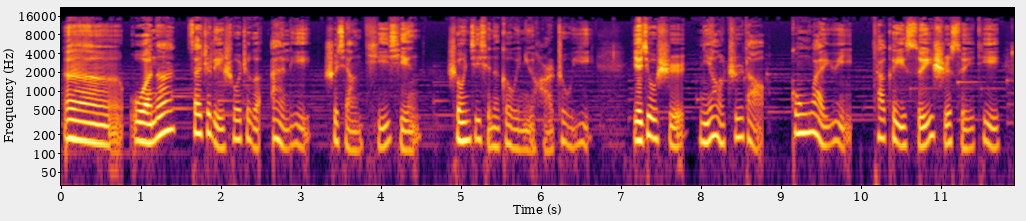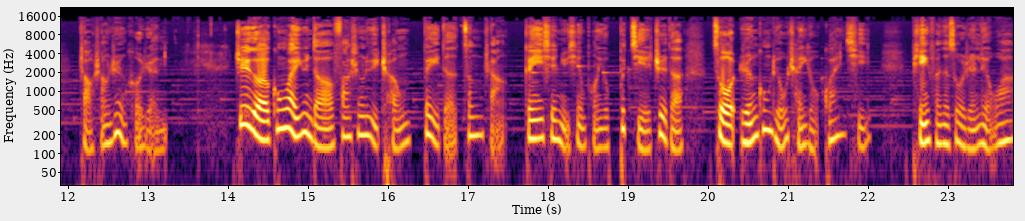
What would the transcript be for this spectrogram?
嗯，我呢在这里说这个案例，是想提醒收音机前的各位女孩注意，也就是你要知道，宫外孕它可以随时随地。找上任何人，这个宫外孕的发生率成倍的增长，跟一些女性朋友不节制的做人工流产有关系。频繁的做人流啊，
